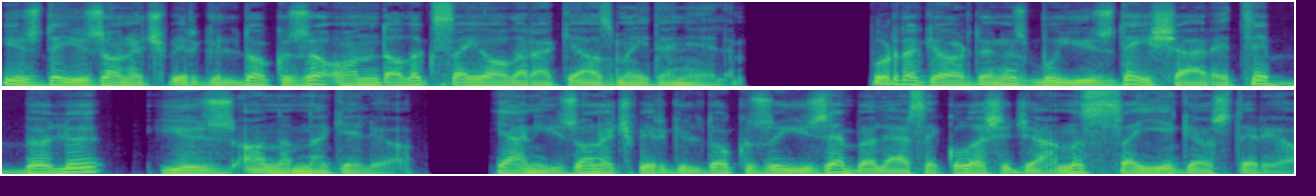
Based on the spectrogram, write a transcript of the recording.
yüzde 113,9'u ondalık sayı olarak yazmayı deneyelim. Burada gördüğünüz bu yüzde işareti bölü 100 anlamına geliyor. Yani 113,9'u 100'e bölersek ulaşacağımız sayıyı gösteriyor.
